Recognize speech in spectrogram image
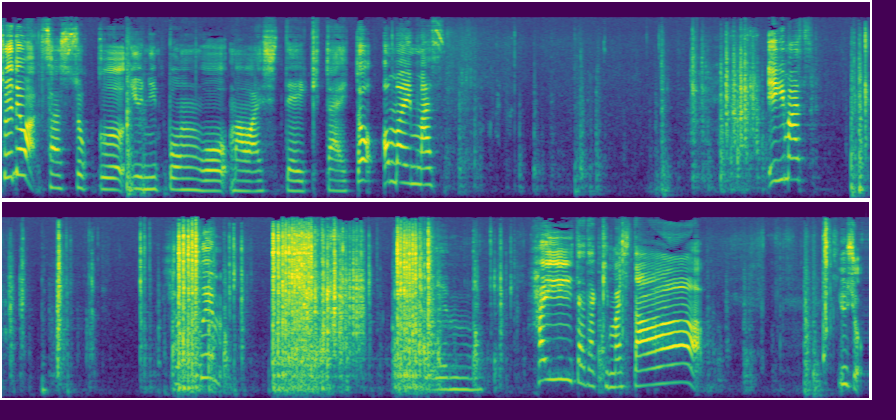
それでは早速ユニポンを回していきたいと思います。いきます。100円。円。はい、いただきました。よいしょ。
